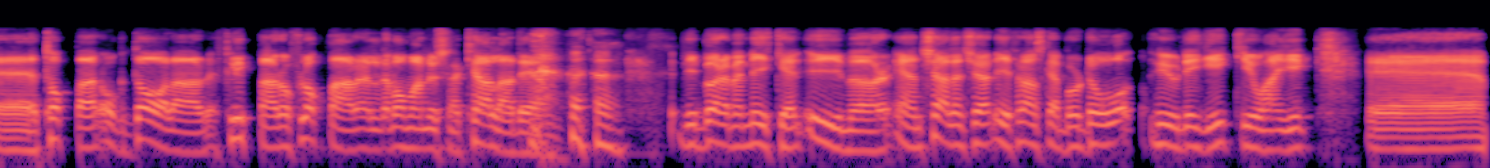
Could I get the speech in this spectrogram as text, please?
eh, toppar och dalar, flippar och floppar eller vad man nu ska kalla det. Vi börjar med Mikael Ymer, en challenger i franska Bordeaux. Hur det gick? Jo, han gick eh,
